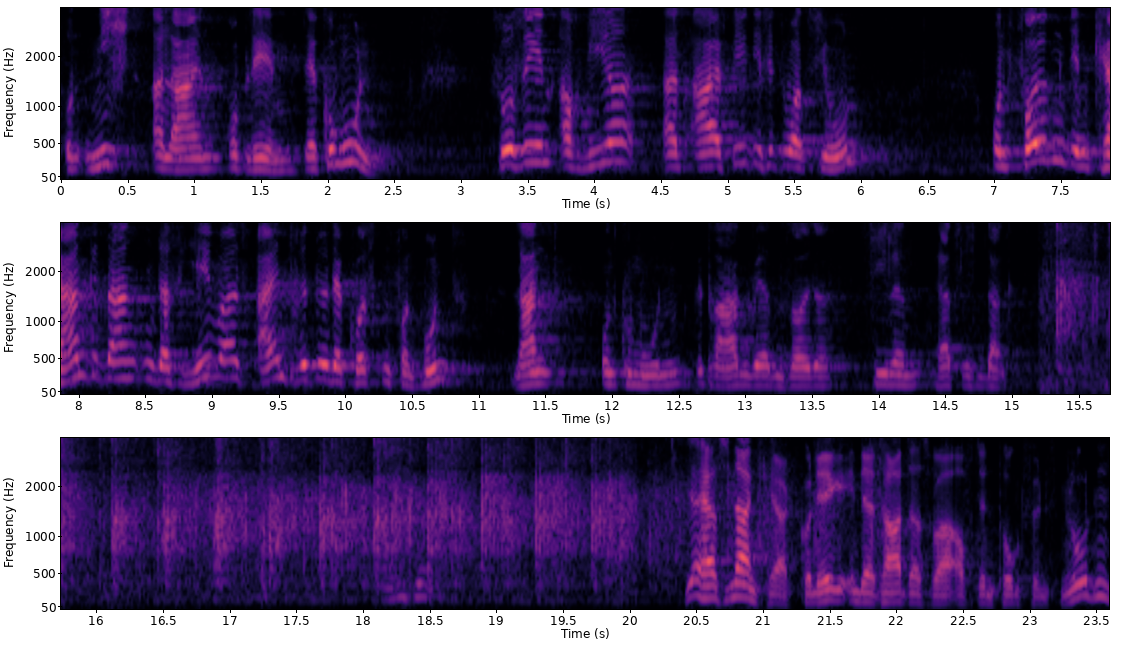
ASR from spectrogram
und nicht allein Problem der Kommunen. So sehen auch wir als AfD die Situation und folgen dem Kerngedanken, dass jeweils ein Drittel der Kosten von Bund, Land und Kommunen getragen werden sollte. Vielen herzlichen Dank. Ja, herzlichen Dank, Herr Kollege. In der Tat, das war auf den Punkt fünf Minuten.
